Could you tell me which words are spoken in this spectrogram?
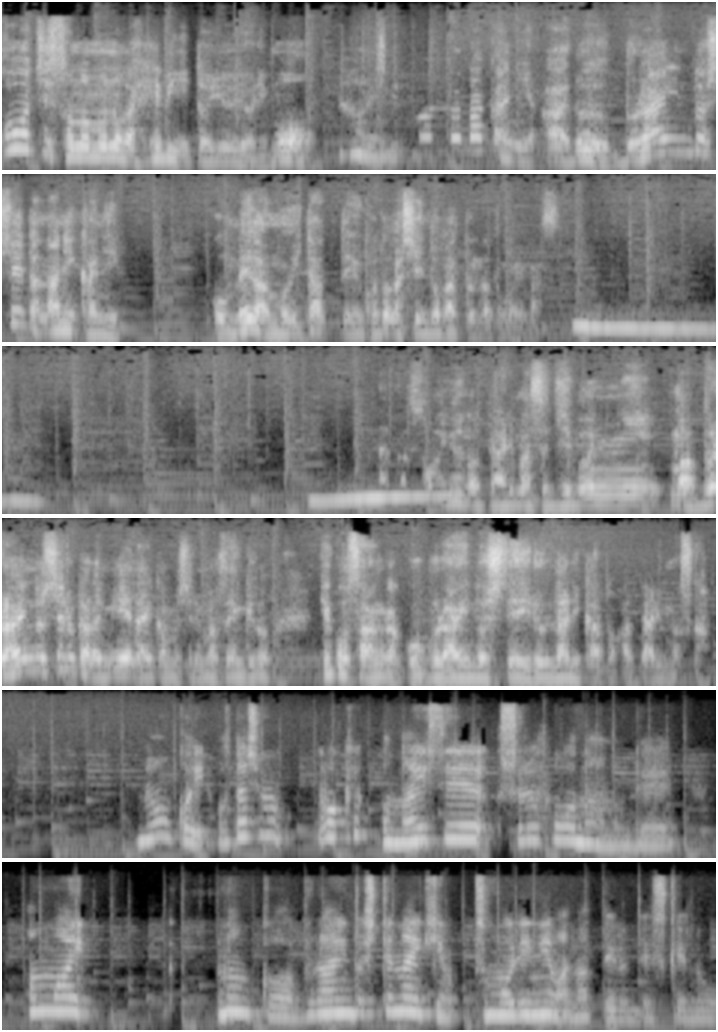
コーチそのものがヘビーというよりも、うん、はい自。分の中にあるブラインドしていた何かにこう目が向いたっていうことがしんどかったんだと思います。なんかそういうのってあります？自分に、まあブラインドしてるから見えないかもしれませんけど、ケコさんがこうブラインドしている何かとかってありますか？なんか私もは結構内省する方なのであんまりなんかブラインドしてない気つもりにはなってるんですけど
